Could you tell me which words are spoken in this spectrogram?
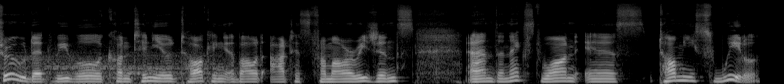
True that we will continue talking about artists from our regions. And the next one is Tomy Suil.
